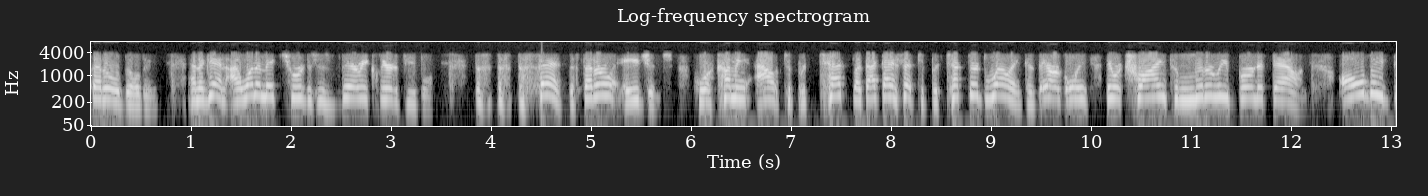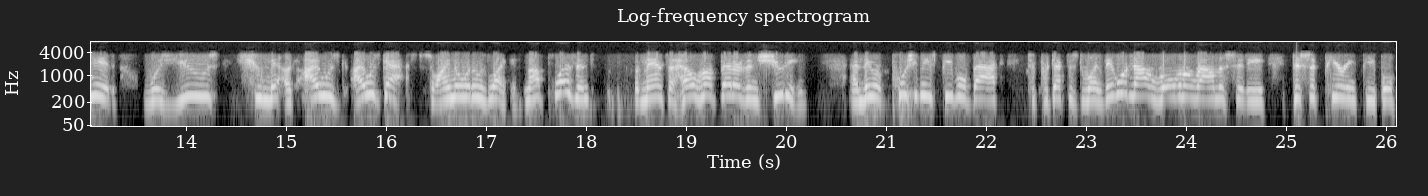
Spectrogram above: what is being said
federal building. And again, I want to make sure this is very clear to people. The, the, the Fed, the federal agents who are coming out to protect, like that guy said, to protect their dwelling because they are going, they were trying to literally burn it down. All they did was use human. Like I was, I was gassed, so I know what it was like. It's not pleasant, but man, it's a hell a lot better than shooting and they were pushing these people back to protect this dwelling. They were not rolling around the city, disappearing people.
